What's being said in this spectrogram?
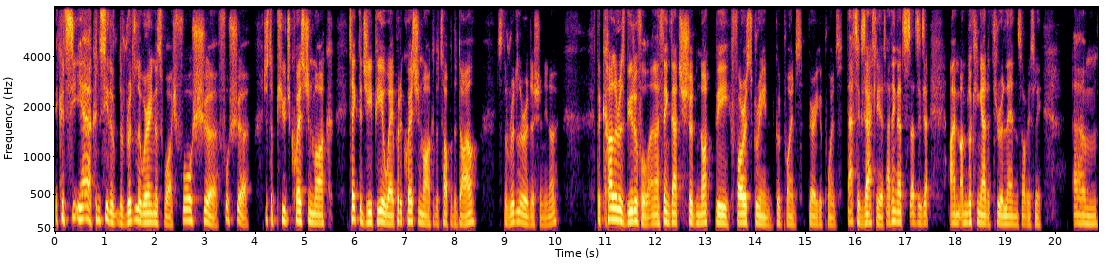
it could see, yeah, I couldn't see the, the Riddler wearing this watch for sure, for sure. Just a huge question mark. Take the GP away, put a question mark at the top of the dial. It's the Riddler edition, you know. The color is beautiful, and I think that should not be forest green. Good point. Very good point. That's exactly it. I think that's that's exact. I'm I'm looking at it through a lens, obviously. Um,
